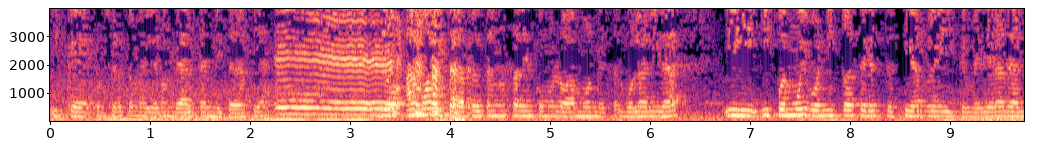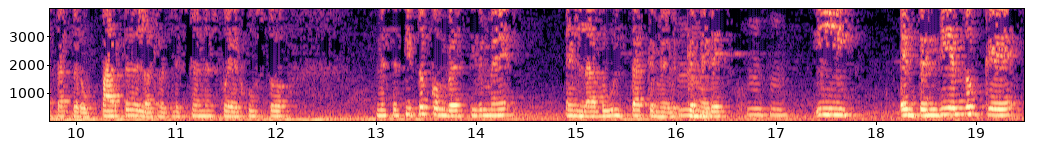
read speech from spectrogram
y que por cierto me dieron de alta en mi terapia. Eh... Yo amo a mi terapeuta, no saben cómo lo amo, me salvó la vida y, y fue muy bonito hacer este cierre y que me diera de alta, pero parte de las reflexiones fue justo, necesito convertirme en la adulta que, me, que Mm, merezco. ujú. Y entendiendo que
